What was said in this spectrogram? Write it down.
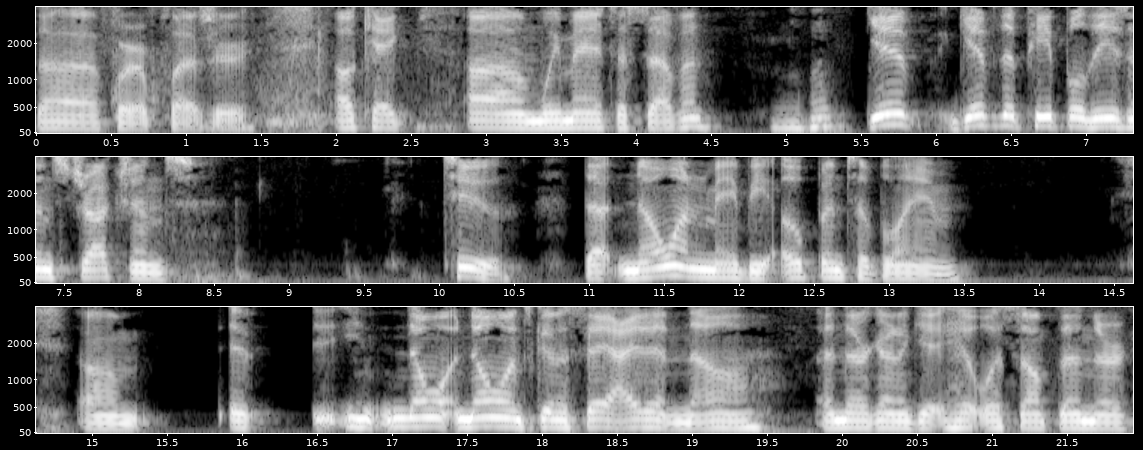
uh, for a pleasure. Okay, um, we made it to 7 Mm-hmm. Give give the people these instructions. Two, that no one may be open to blame. Um, it, it- no no one's going to say I didn't know, and they're going to get hit with something or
